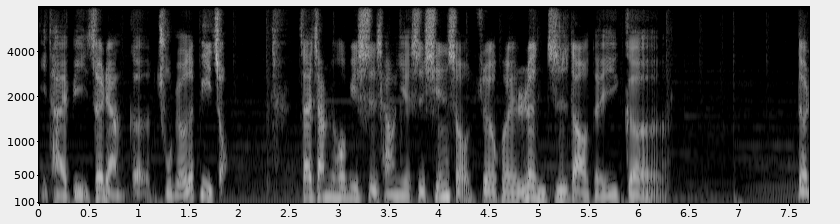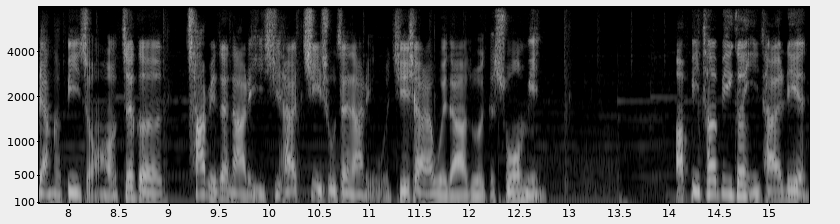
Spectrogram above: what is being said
以太币这两个主流的币种，在加密货币市场也是新手最会认知到的一个的两个币种哦。这个差别在哪里，以及它的技术在哪里？我接下来为大家做一个说明。啊，比特币跟以太链，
